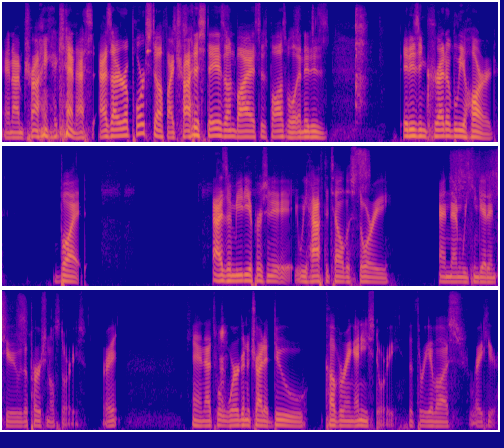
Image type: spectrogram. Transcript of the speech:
and I'm trying again as as I report stuff, I try to stay as unbiased as possible, and it is it is incredibly hard. But as a media person, we have to tell the story, and then we can get into the personal stories, right? And that's what we're gonna try to do, covering any story. The three of us right here.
